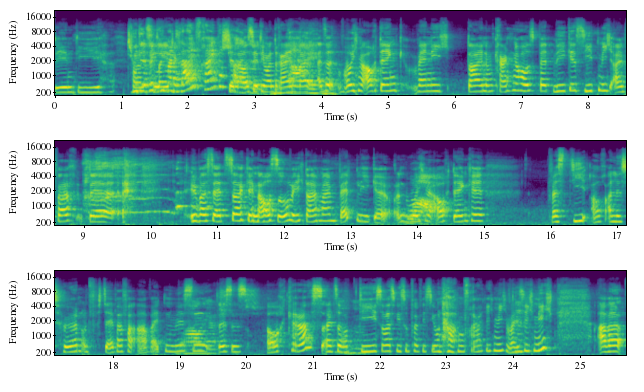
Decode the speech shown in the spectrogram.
den die Translator... Wird jemand live reingeschaltet? Genau, es wird jemand rein... Nein. Also wo ich mir auch denke, wenn ich da in einem Krankenhausbett liege, sieht mich einfach der Übersetzer genauso, wie ich da in meinem Bett liege. Und wow. wo ich mir auch denke, was die auch alles hören und selber verarbeiten müssen, wow, ja, das ist auch krass. Also mhm. ob die sowas wie Supervision haben, frage ich mich, weiß ich nicht. Aber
